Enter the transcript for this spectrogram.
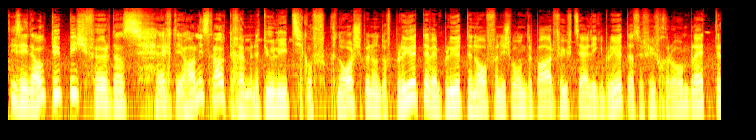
Die sind auch typisch für das echte Johanniskraut. Da kommen wir natürlich jetzt auf Knospen und auf Blüten. Wenn die Blüten offen ist, wunderbar. Fünfzählige Blüten, also fünf Kronblätter.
